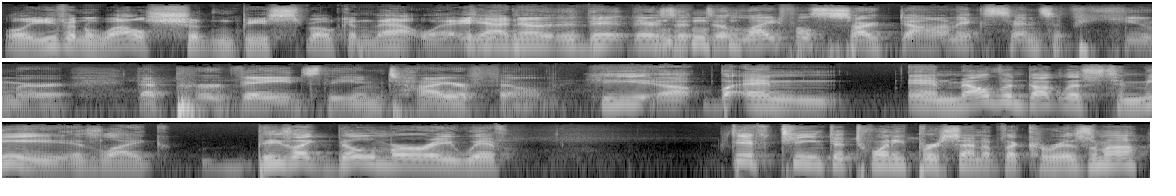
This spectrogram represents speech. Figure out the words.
"Well, even Welsh shouldn't be spoken that way." Yeah, no, th- there's a delightful sardonic sense of humor that pervades the entire film. He uh, but and and Melvyn Douglas to me is like he's like Bill Murray with fifteen to twenty percent of the charisma,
